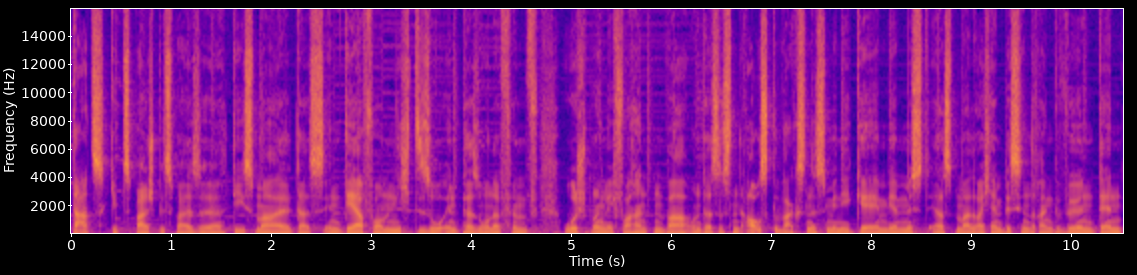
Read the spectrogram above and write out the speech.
Darts gibt es beispielsweise diesmal, das in der Form nicht so in Persona 5 ursprünglich vorhanden war und das ist ein ausgewachsenes Minigame. Ihr müsst erstmal euch ein bisschen dran gewöhnen, denn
